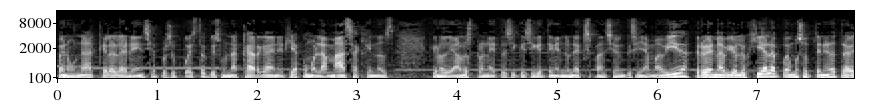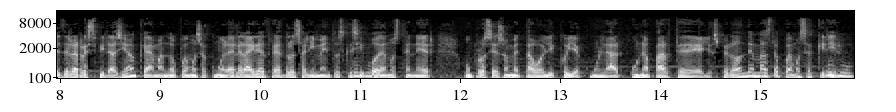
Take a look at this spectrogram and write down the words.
Bueno, una que era la herencia, por supuesto, que es una carga de energía, como la masa que nos, que nos dan los planetas y que sigue teniendo una expansión que se llama vida. Pero en la biología la podemos obtener a través de la respiración, que además no podemos acumular el aire a través de los alimentos, que sí podemos tener un proceso metabólico y acumular una parte de ellos. Pero ¿dónde más la podemos adquirir?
